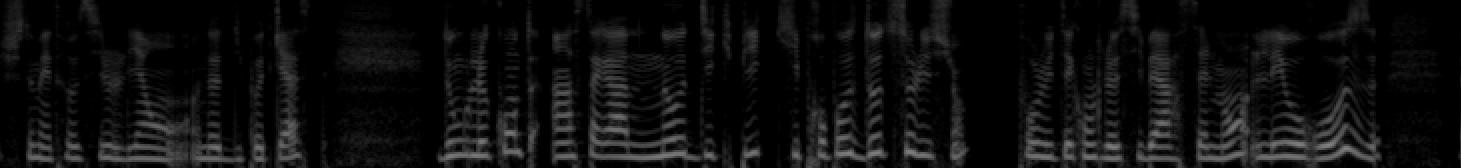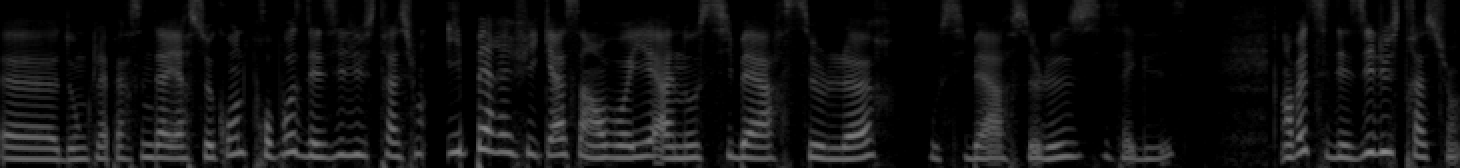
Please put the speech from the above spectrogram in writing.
Je te mettrai aussi le lien en note du podcast donc le compte Instagram No Dick qui propose d'autres solutions pour lutter contre le cyberharcèlement. Léo Rose, euh, donc la personne derrière ce compte, propose des illustrations hyper efficaces à envoyer à nos cyberharceleurs ou cyberharceleuses si ça existe. En fait, c'est des illustrations.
